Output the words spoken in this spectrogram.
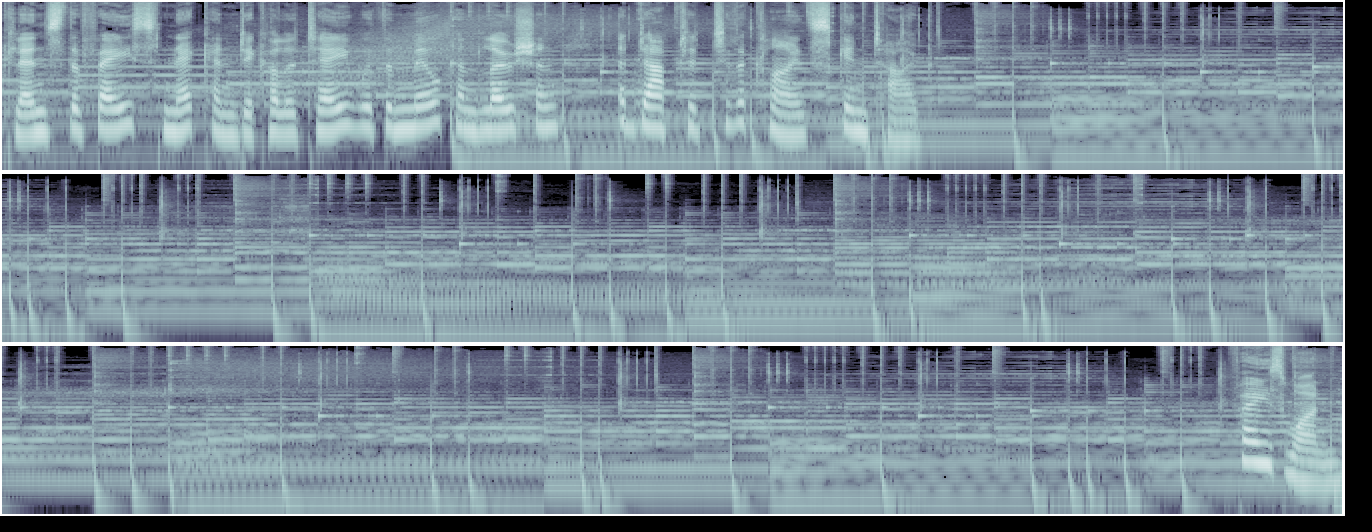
Cleanse the face, neck and décolleté with the milk and lotion adapted to the client's skin type. Phase 1.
